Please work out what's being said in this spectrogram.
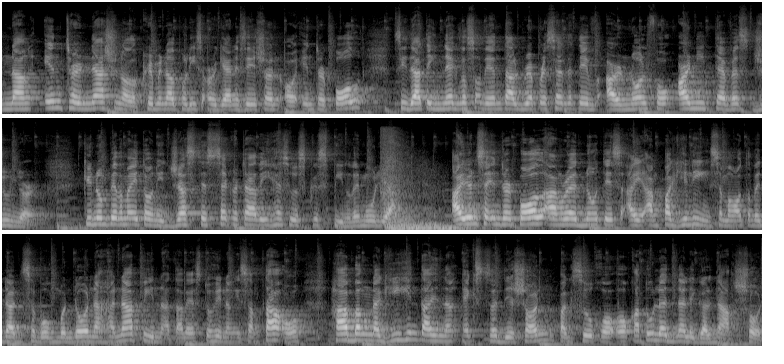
ng International Criminal Police Organization o Interpol si dating Negros Oriental Representative Arnolfo Arnie Teves Jr. Kinumpirma ito ni Justice Secretary Jesus Crispin Remulla. Ayon sa Interpol, ang red notice ay ang paghiling sa mga otoridad sa buong mundo na hanapin at arestuhin ang isang tao habang naghihintay ng extradition, pagsuko o katulad na legal na aksyon.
